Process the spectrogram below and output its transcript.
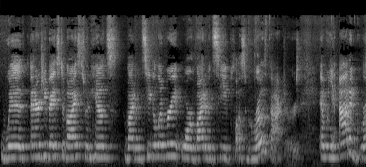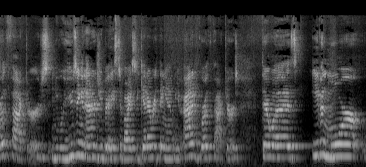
with energy-based device to enhance vitamin C delivery or vitamin C plus growth factors. And when you added growth factors and you were using an energy-based device to get everything in, when you added growth factors, there was even more,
